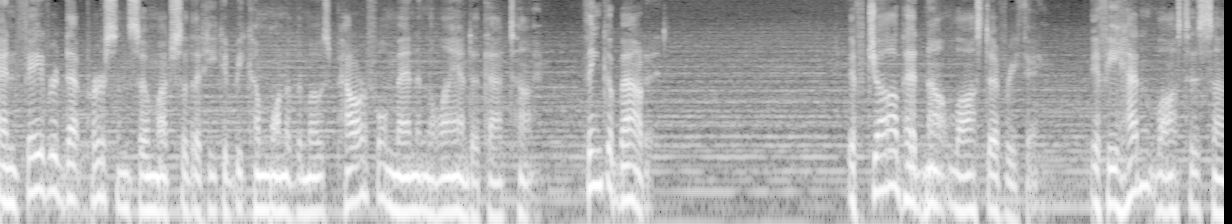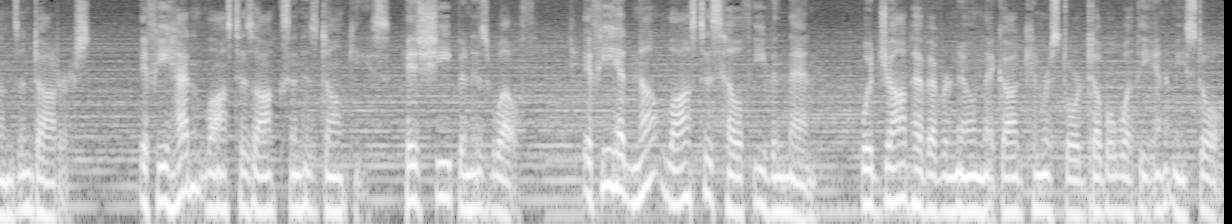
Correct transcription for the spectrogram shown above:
and favored that person so much so that he could become one of the most powerful men in the land at that time? Think about it. If Job had not lost everything, if he hadn't lost his sons and daughters, if he hadn't lost his ox and his donkeys, his sheep and his wealth, if he had not lost his health even then, would Job have ever known that God can restore double what the enemy stole?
